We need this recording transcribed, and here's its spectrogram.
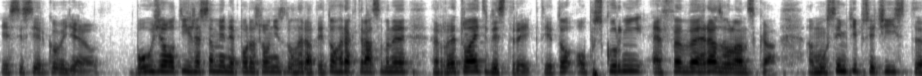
jestli si Jirko viděl, bohužel o té hře se mi nepodařilo nic dohledat. Je to hra, která se jmenuje Red Light District. Je to obskurní FMV hra z Holandska. A musím ti přečíst uh,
